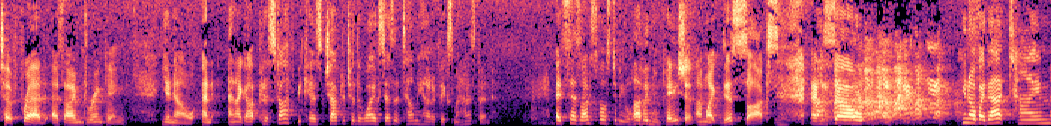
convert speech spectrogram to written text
to Fred as I'm drinking, you know. And, and I got pissed off because chapter to the wives doesn't tell me how to fix my husband. It says I'm supposed to be loving and patient. I'm like, this sucks. And so you know, by that time,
